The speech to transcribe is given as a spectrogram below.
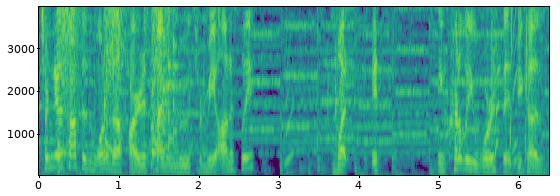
Tornado Toss is one of the hardest timing moves for me, honestly. But it's incredibly worth it because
